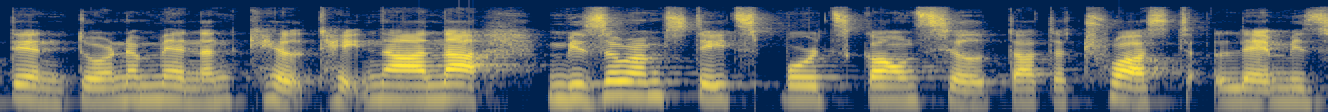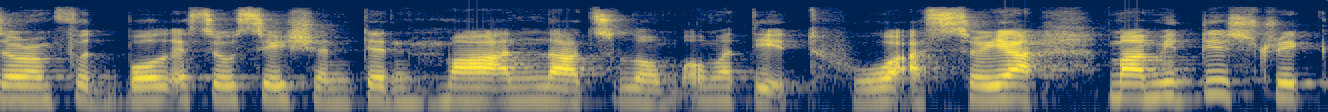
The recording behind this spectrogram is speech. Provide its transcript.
pangten tournament an khel theina na Mizoram State Sports Council Tata Trust le Mizoram Football Association ten ma an la chulom omati thu asoya mami district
